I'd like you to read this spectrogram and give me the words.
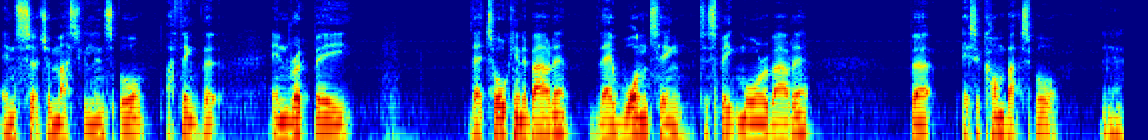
in such a masculine sport. I think that in rugby, they're talking about it. They're wanting to speak more about it, but it's a combat sport. yeah.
